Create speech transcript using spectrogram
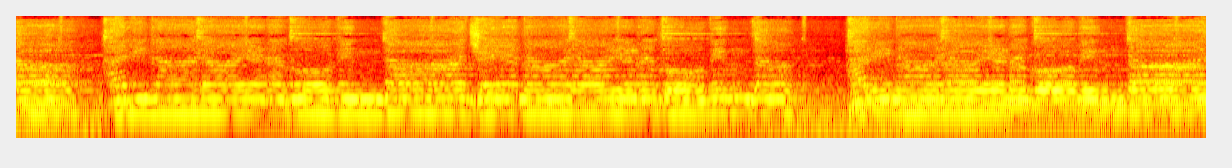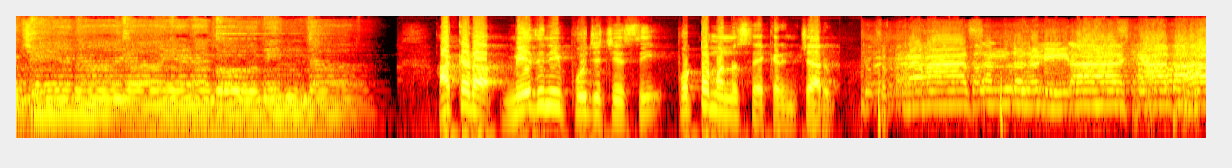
हरिनारायण गोविन्द जय नारायण गोविन्द हरिनारायण गोविन्द जय नारायण गोविन्द। అక్కడ మేదిని పూజ చేసి పుట్టమన్ను సేకరించారు. శ్యామः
